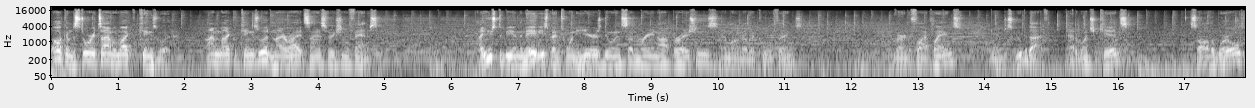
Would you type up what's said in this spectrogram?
Welcome to Storytime with Michael Kingswood. I'm Michael Kingswood and I write science fiction and fantasy. I used to be in the Navy, spent 20 years doing submarine operations, among other cool things. Learned to fly planes, learned to scuba dive, had a bunch of kids, saw the world,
